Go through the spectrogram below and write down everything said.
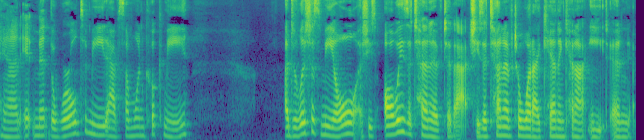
And it meant the world to me to have someone cook me a delicious meal, she's always attentive to that. She's attentive to what I can and cannot eat. And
